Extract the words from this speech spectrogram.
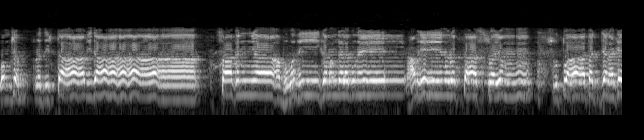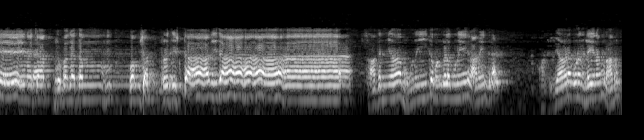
வம்ச பிரதிஷ்டாவிதா சாகன்யா புவனைகமங்களகுணே ராமேனுரக்தாஸ்வயம் ஸ்ருத்வா தஜ்ஜனகேன சாப்ருபகதம் வம்ச பிரதிஷ்டாவிதா சாதன்யா புவனைக மங்களகுணே ராமேந்திராள் கல்யாண குண நிலையனாம் ராமன்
